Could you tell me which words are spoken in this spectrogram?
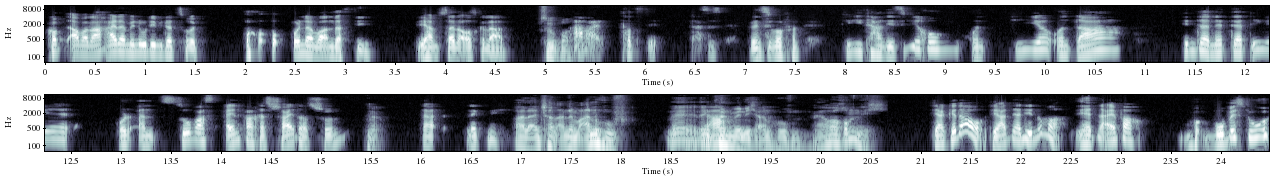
kommt aber nach einer Minute wieder zurück. Und da waren das die. Die haben es dann ausgeladen. Super. Aber trotzdem, das ist, wenn es immer von Digitalisierung und hier und da, Internet der Dinge und an sowas Einfaches scheitert schon. Ja. Da leckt mich. Allein schon an einem Anruf. Nee, den Ja. können wir nicht anrufen. Ja, warum nicht? Ja, genau. Die hatten ja die Nummer. Die hätten einfach, wo bist du?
